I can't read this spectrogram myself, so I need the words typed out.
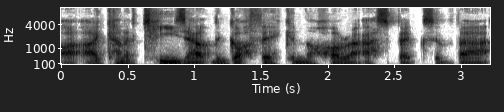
I, I kind of tease out the gothic and the horror aspects of that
